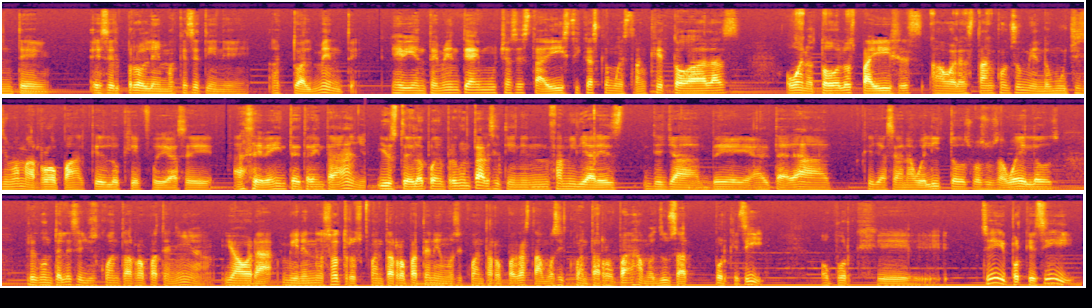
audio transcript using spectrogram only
es el problema que se tiene actualmente. Evidentemente hay muchas estadísticas que muestran que todas las, o bueno, todos los países ahora están consumiendo muchísima más ropa que es lo que fue hace, hace 20, 30 años. Y ustedes lo pueden preguntar si tienen familiares de ya de alta edad, que ya sean abuelitos o a sus abuelos, pregúntenles ellos cuánta ropa tenían. Y ahora miren nosotros cuánta ropa tenemos y cuánta ropa gastamos y cuánta ropa dejamos de usar porque sí o porque sí, porque sí.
